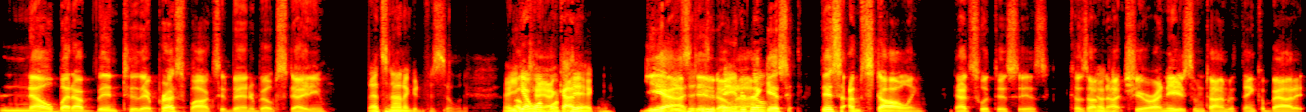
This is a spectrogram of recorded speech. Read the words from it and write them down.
No, but I've been to their press box at Vanderbilt Stadium. That's not a good facility. Now, you got one more got- pick. Yeah, Is I do. I guess this I'm stalling. That's what this is because I'm Okay. not sure. I needed some time to think about it.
